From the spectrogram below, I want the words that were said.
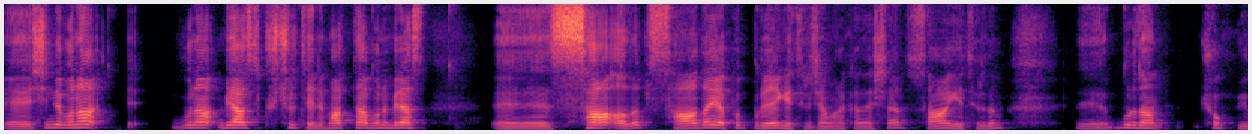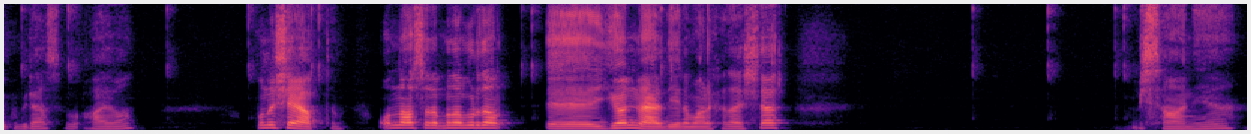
Ee, şimdi buna buna biraz küçültelim. Hatta bunu biraz e, sağ alıp sağda yapıp buraya getireceğim arkadaşlar. Sağa getirdim. Ee, buradan çok büyük biraz bu hayvan. Bunu şey yaptım. Ondan sonra buna buradan e, yön ver diyelim arkadaşlar. Bir saniye.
